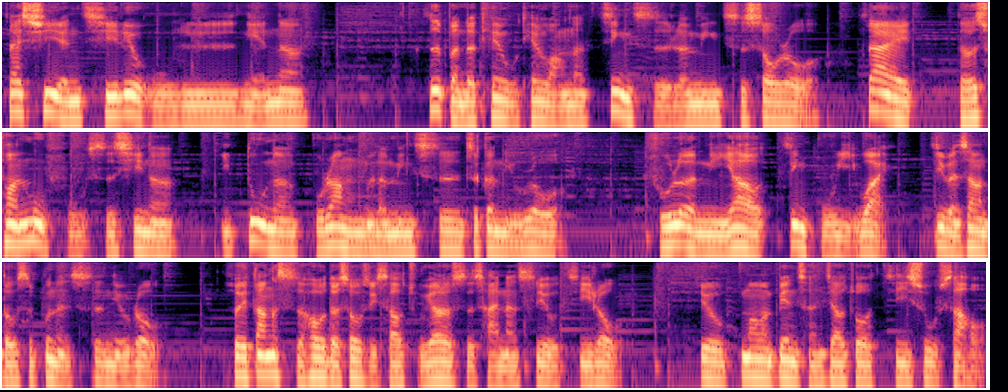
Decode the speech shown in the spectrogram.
在西元七六五年呢。日本的天武天王呢，禁止人民吃瘦肉哦。在德川幕府时期呢，一度呢不让人民吃这个牛肉哦，除了你要进补以外，基本上都是不能吃牛肉。所以当时候的寿喜烧主要的食材呢是有鸡肉，就慢慢变成叫做鸡素烧。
